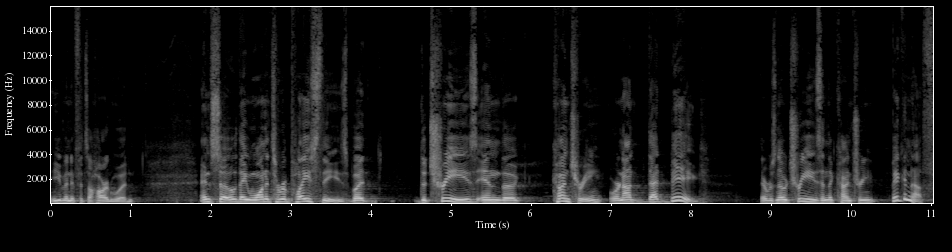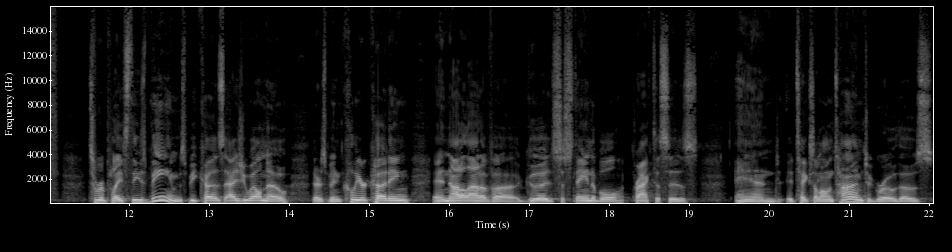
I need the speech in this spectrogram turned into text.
even if it's a hardwood. And so they wanted to replace these, but the trees in the country were not that big. There was no trees in the country big enough to replace these beams because, as you well know, there's been clear cutting and not a lot of uh, good, sustainable practices, and it takes a long time to grow those,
